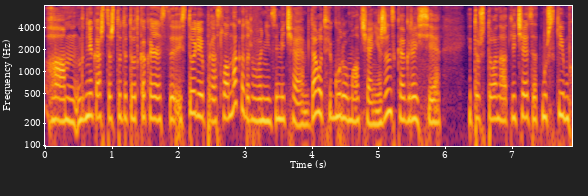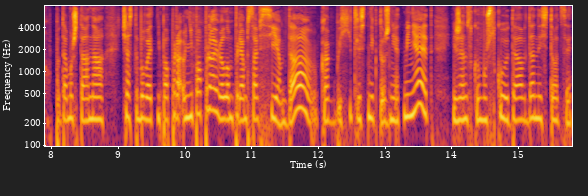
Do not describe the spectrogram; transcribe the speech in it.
а, мне кажется, что вот это вот какая история про слона, которого не замечаем, да, вот фигура умолчания, женская агрессия, и то, что она отличается от мужских, потому что она часто бывает не по, не по правилам прям совсем, да, как бы хитрость никто же не отменяет, и женскую, и мужскую, да, в данной ситуации.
